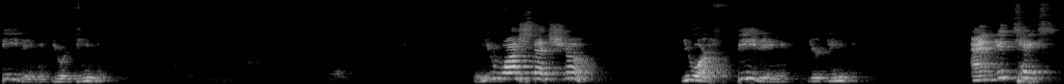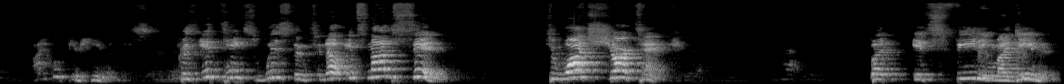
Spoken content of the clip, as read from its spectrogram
feeding your demon. When you watch that show, you are feeding your demon. And it takes, I hope you're hearing this, because it takes wisdom to know it's not a sin to watch Shark Tank. but it's feeding my demon.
